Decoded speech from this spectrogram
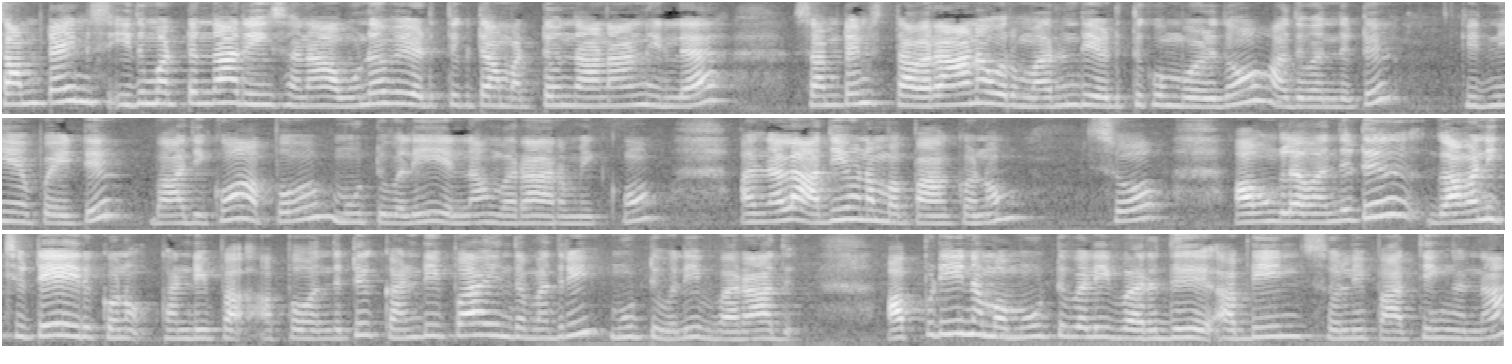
சம்டைம்ஸ் இது மட்டும்தான் ரீசனா உணவு எடுத்துக்கிட்டால் மட்டும்தானான்னு இல்லை. சம்டைம்ஸ் தவறான ஒரு மருந்து எடுத்துக்கும் பொழுதும் அது வந்துட்டு கிட்னியை போயிட்டு பாதிக்கும். அப்போது மூட்டு வலி எல்லாம் வர ஆரம்பிக்கும். அதனால் அதையும் நம்ம பார்க்கணும். ஸோ அவங்கள வந்துட்டு கவனிச்சுட்டே இருக்கணும் கண்டிப்பாக அப்போ வந்துட்டு கண்டிப்பாக இந்த மாதிரி மூட்டு வலி வராது. அப்படி நம்ம மூட்டு வலி வருது அப்படின்னு சொல்லி பார்த்தீங்கன்னா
